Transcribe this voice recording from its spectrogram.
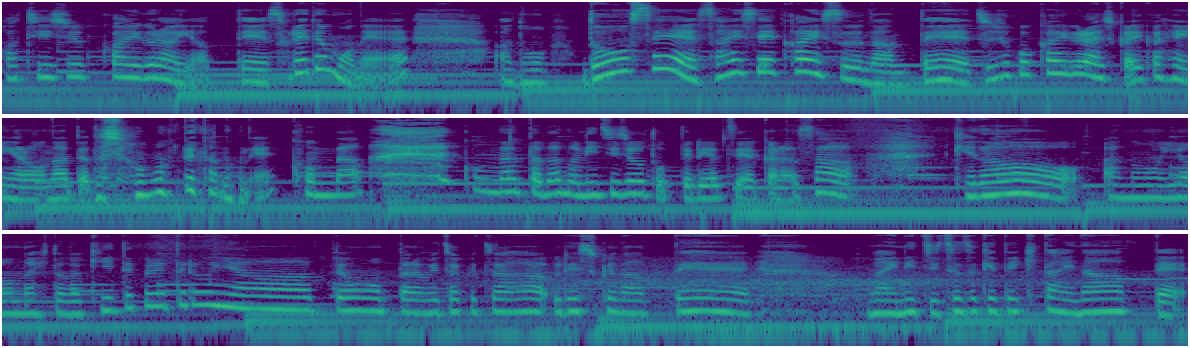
80回ぐらいやってそれでもねあのどうせ再生回数なんて15回ぐらいしかいかへんやろうなって 私思ってたのね。こんなこんなただの日常撮ってるやつやからさ。けどあのいろんな人が聞いてくれてるんやって思ったらめちゃくちゃ嬉しくなって毎日続けていきたいなって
